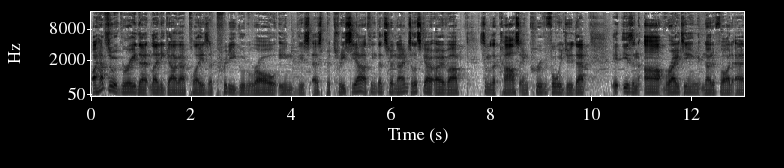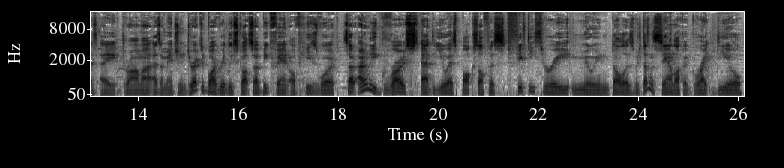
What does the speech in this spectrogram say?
I have to agree that Lady Gaga plays a pretty good role in this as Patricia. I think that's her name. So let's go over some of the cast and crew before we do that. It is an R rating, notified as a drama, as I mentioned, directed by Ridley Scott, so a big fan of his work. So it only grossed at the US box office $53 million, which doesn't sound like a great deal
